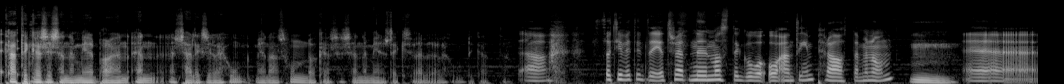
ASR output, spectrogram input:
att Katten kanske känner mer bara en, en, en kärleksrelation medan hon då kanske känner mer en sexuell relation till katten. Ja, så att jag vet inte, jag tror att ni måste gå och antingen prata med någon, Mm. eh,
